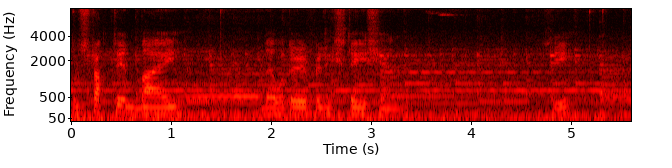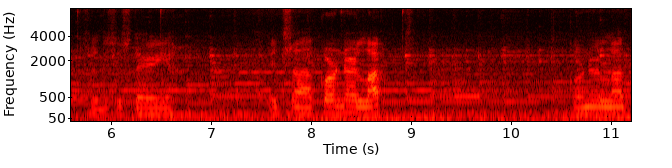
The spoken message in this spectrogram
constructed by the water refilling station. See? So this is the area. It's a corner lot. Corner lot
